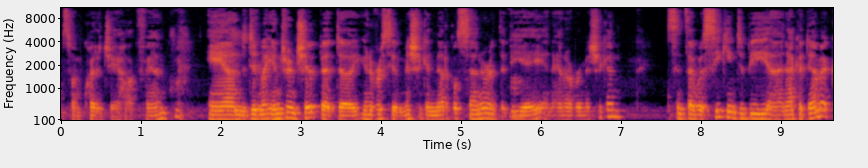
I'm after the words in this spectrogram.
So I'm quite a Jayhawk fan. Hmm. And did my internship at uh, University of Michigan Medical Center at the hmm. VA in Ann Arbor, Michigan since I was seeking to be an academic,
